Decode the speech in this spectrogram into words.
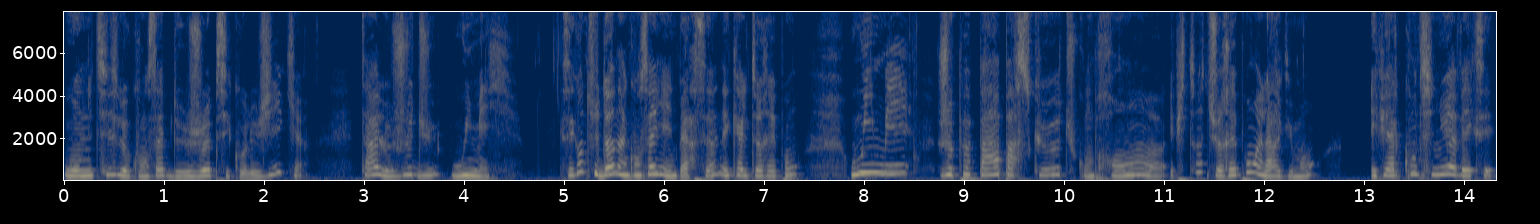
où on utilise le concept de jeu psychologique, t'as le jeu du oui mais. C'est quand tu donnes un conseil à une personne et qu'elle te répond oui mais je peux pas parce que tu comprends. Et puis toi tu réponds à l'argument et puis elle continue avec ses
